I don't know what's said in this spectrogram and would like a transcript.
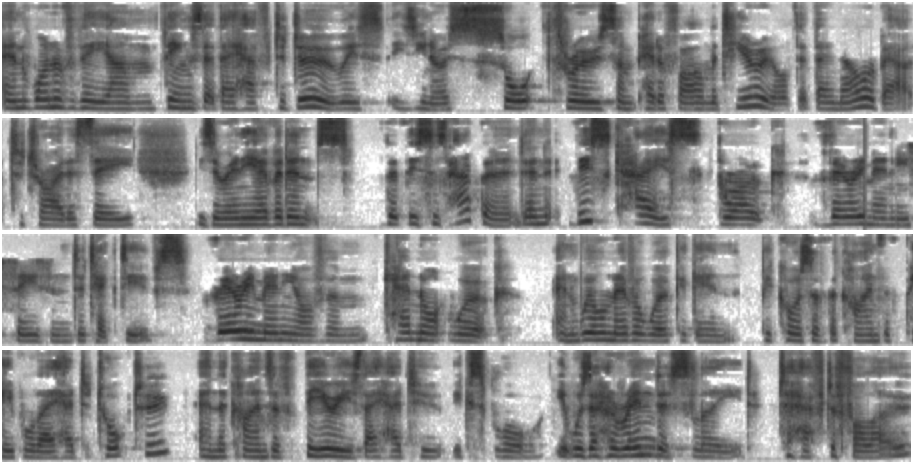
And one of the um, things that they have to do is, is, you know, sort through some pedophile material that they know about to try to see is there any evidence that this has happened. And this case broke very many seasoned detectives. Very many of them cannot work and will never work again because of the kinds of people they had to talk to and the kinds of theories they had to explore. It was a horrendous lead to have to follow,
